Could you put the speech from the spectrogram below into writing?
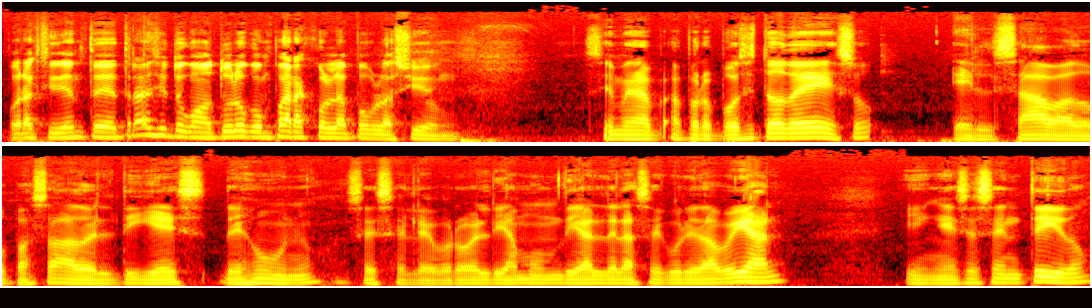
por accidentes de tránsito cuando tú lo comparas con la población. Sí, mira, a propósito de eso, el sábado pasado, el 10 de junio, se celebró el Día Mundial de la Seguridad Vial y en ese sentido,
